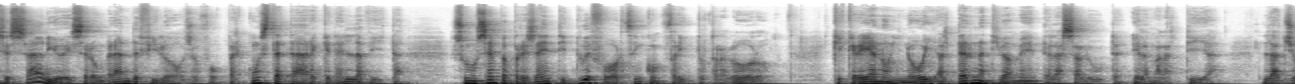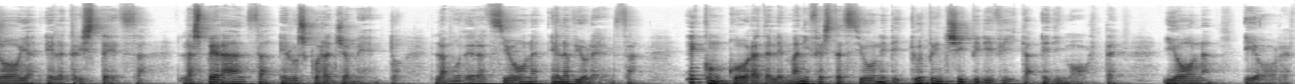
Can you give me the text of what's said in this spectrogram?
Necessario essere un grande filosofo per constatare che nella vita sono sempre presenti due forze in conflitto tra loro, che creano in noi alternativamente la salute e la malattia, la gioia e la tristezza, la speranza e lo scoraggiamento, la moderazione e la violenza. Ecco ancora delle manifestazioni dei due principi di vita e di morte, Iona e Orev.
